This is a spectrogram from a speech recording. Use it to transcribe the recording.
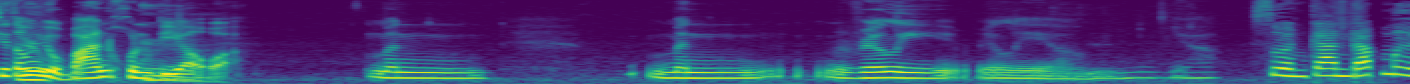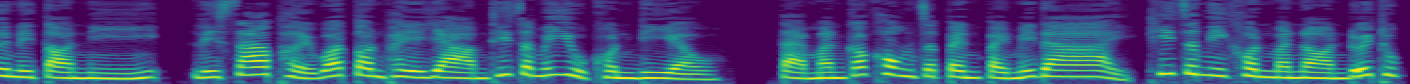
ที่ต้องอยู่ อยู่บ้านคนเดียวอะมัน มัน really really um yeah ส่วนการรับมือในตอนนี้ลิซ่าเผยว่าตนพยายามที่จะไม่อยู่คนเดียว แต่มันก็คงจะเป็นไปไม่ได้ ที่จะมีคนมานอนด้วยทุก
